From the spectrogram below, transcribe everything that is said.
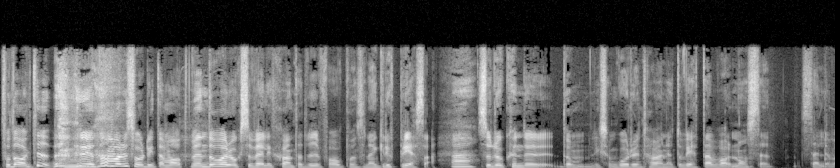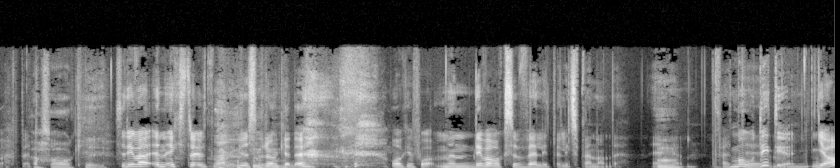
på dagtid. Redan var det svårt att hitta mat men då var det också väldigt skönt att vi var på en sån här gruppresa. Ah. Så då kunde de liksom gå runt hörnet och veta var någon ställe- var öppet. och så. Okej. Så det var en extra utmaning vi råkade åka på. Men det var också väldigt, väldigt spännande. Eh, Mm. för att, Modigt eh, ju. Ja,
